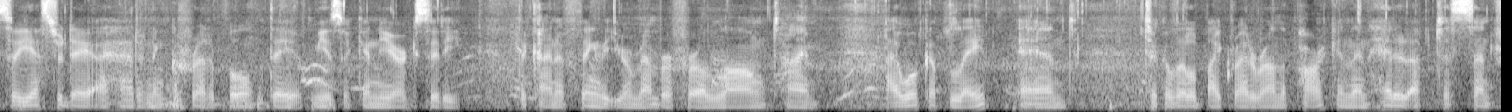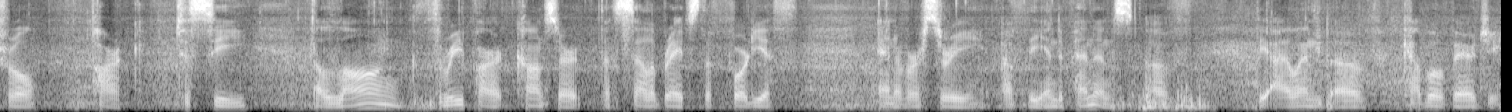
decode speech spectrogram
So, yesterday I had an incredible day of music in New York City, the kind of thing that you remember for a long time. I woke up late and took a little bike ride around the park and then headed up to Central Park to see a long three part concert that celebrates the 40th anniversary of the independence of the island of Cabo Verde,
